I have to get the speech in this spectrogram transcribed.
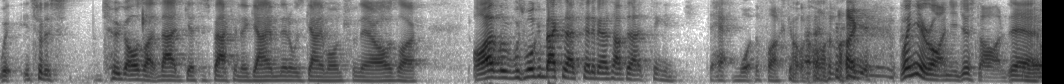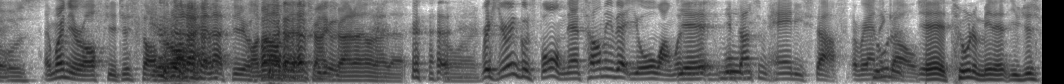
we- it sort of two goals like that gets us back in the game. Then it was game on from there. I was like, I was walking back to that centre bounce after that, thinking, "Ha- what the fuck's going on? Like, When you're on, you're just on. yeah, it was. And when you're off, you're just off. I know how that feels. I know about that that train, feels. trainer. I know that. Rick, you're in good form. Now tell me about your one. What- Yeah, you've well, done some handy stuff around the Two in a- goals. yeah, two in a minute. You've just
